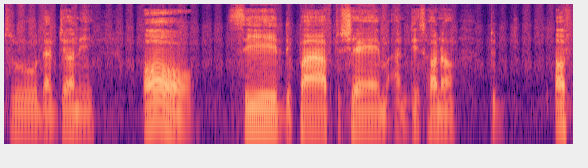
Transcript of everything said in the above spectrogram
through that journey, or see the path to shame and dishonor off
